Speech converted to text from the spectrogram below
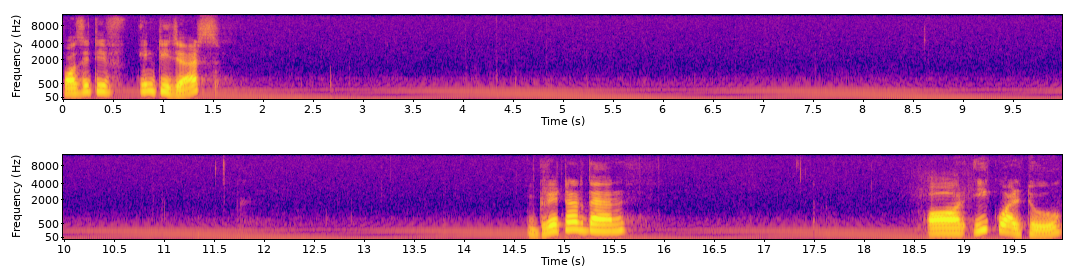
positive integers greater than or equal to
